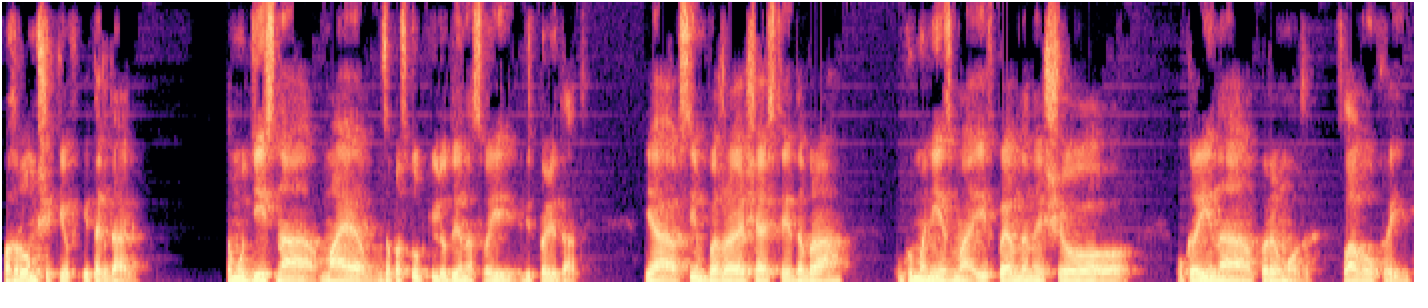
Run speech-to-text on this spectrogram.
погромщиків і так далі. Тому дійсно має за поступки людина свої відповідати. Я всім бажаю щастя і добра, гуманізму і впевнений, що Україна переможе. Слава Україні!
